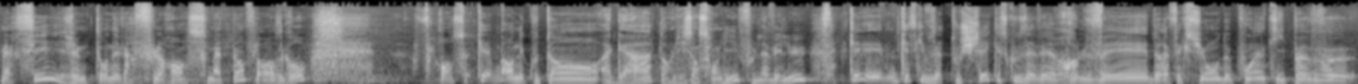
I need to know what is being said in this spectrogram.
Merci. Je vais me tourner vers Florence maintenant, Florence Gros en écoutant Agathe, en lisant son livre, vous l'avez lu, qu'est-ce qui vous a touché Qu'est-ce que vous avez relevé de réflexions, de points qui peuvent euh,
